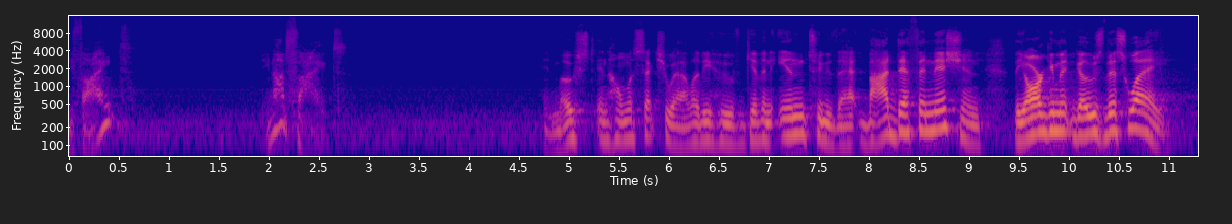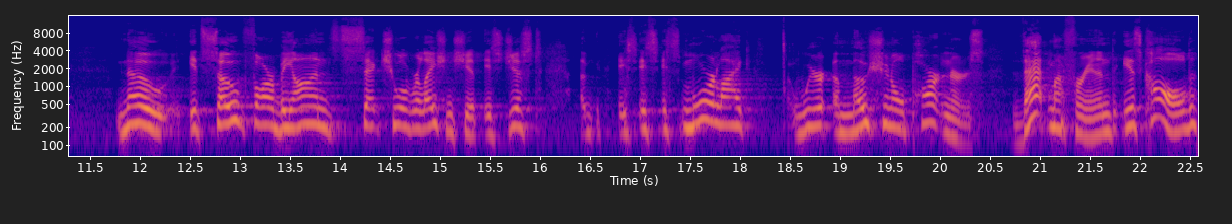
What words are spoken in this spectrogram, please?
You fight? Do you not fight? And most in homosexuality who've given into that, by definition, the argument goes this way. No, it's so far beyond sexual relationship. It's just, uh, it's, it's, it's more like we're emotional partners. That, my friend, is called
